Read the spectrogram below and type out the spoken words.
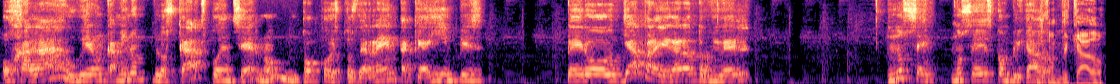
Ojalá hubiera un camino, los cards pueden ser, ¿no? Un poco estos de renta, que ahí empiece. Pero ya para llegar a otro nivel, no sé, no sé, es complicado. Es complicado.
